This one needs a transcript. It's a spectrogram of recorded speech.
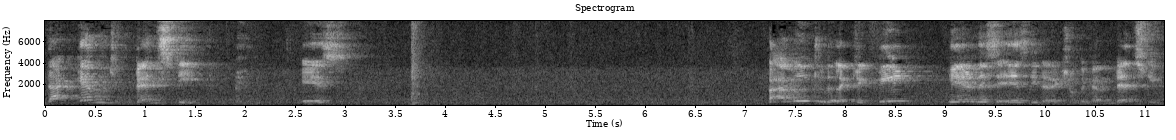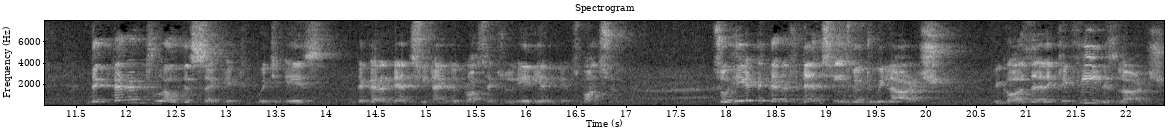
That current density is parallel to the electric field. Here this is the direction of the current density. The current throughout this circuit, which is the current density times the cross-sectional area remains constant. So here the current density is going to be large because the electric field is large.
